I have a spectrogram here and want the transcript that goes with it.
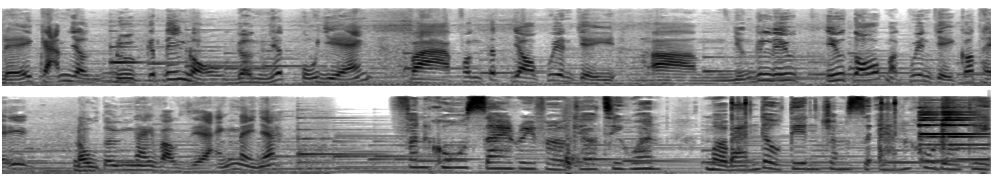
để cảm nhận được cái tiến độ gần nhất của dự án và phân tích cho quý anh chị à, những cái yếu, yếu tố mà quý anh chị có thể đầu tư ngay vào dự án này nhé. Phân khu Side River County One mở bán đầu tiên trong dự án khu đô thị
